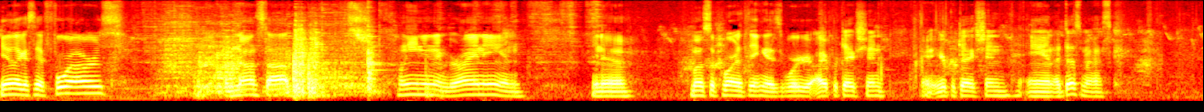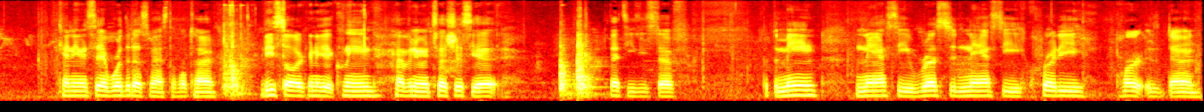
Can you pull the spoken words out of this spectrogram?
Yeah, like I said, four hours of non-stop cleaning and grinding and you know, most important thing is wear your eye protection and ear protection and a dust mask. Can't even say I wore the dust mask the whole time. These still are gonna get cleaned. Haven't even touched this yet. That's easy stuff. But the main nasty, rusted, nasty, cruddy part is done.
